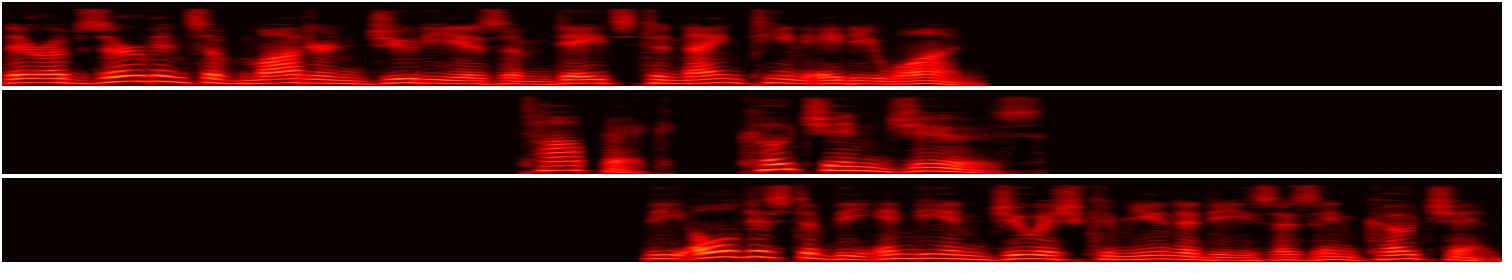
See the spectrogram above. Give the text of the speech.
Their observance of modern Judaism dates to 1981. Cochin Jews The oldest of the Indian Jewish communities is in Cochin.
